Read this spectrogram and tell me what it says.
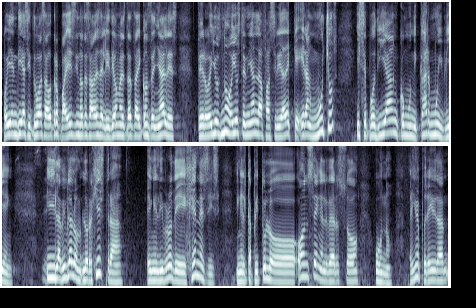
Hoy en día, si tú vas a otro país y no te sabes el idioma, estás ahí con señales, pero ellos no, ellos tenían la facilidad de que eran muchos y se podían comunicar muy bien. Y la Biblia lo, lo registra en el libro de Génesis, en el capítulo 11, en el verso 1. ¿Alguien me podría ayudar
